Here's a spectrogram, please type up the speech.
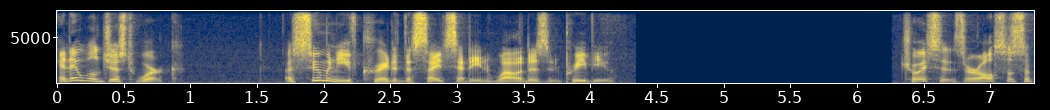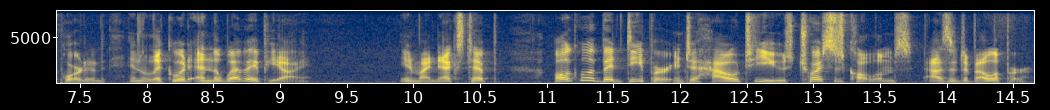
and it will just work, assuming you've created the site setting while it is in preview. Choices are also supported in Liquid and the Web API. In my next tip, I'll go a bit deeper into how to use choices columns as a developer.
